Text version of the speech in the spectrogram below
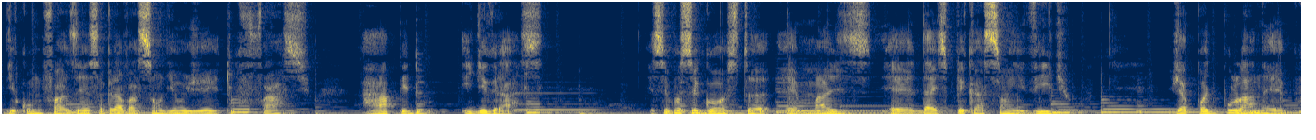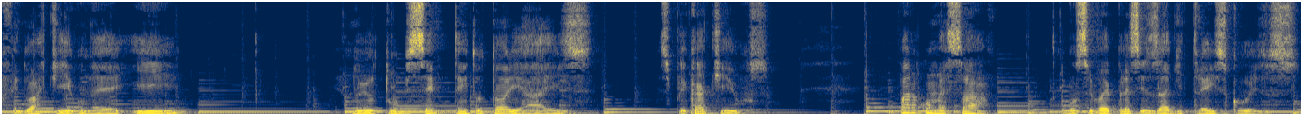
de como fazer essa gravação de um jeito fácil, rápido e de graça. E se você gosta é, mais é, da explicação em vídeo, já pode pular né, para o fim do artigo né, e no YouTube sempre tem tutoriais explicativos. Para começar, você vai precisar de três coisas.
